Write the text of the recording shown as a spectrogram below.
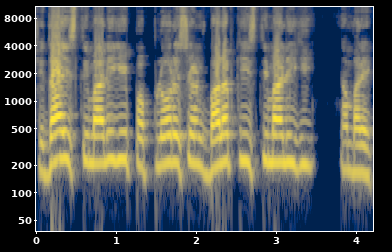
چې دا استعمالیږي په فلورسنت بلب کې استعمالیږي نمبر 1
